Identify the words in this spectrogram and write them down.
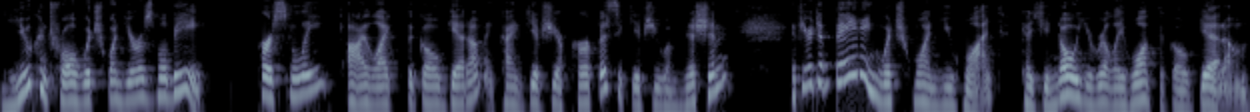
You control which one yours will be. Personally, I like the go get 'em. It kind of gives you a purpose, it gives you a mission. If you're debating which one you want, because you know you really want the go get 'em,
